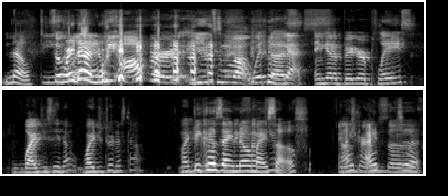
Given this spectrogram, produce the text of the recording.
No. do you So We're done. we offered you to move out with us Yes. and get a bigger place. Why'd you say no? Why'd you turn us down? Why'd you because us a I big know fuck you? myself. in I, terms I, of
